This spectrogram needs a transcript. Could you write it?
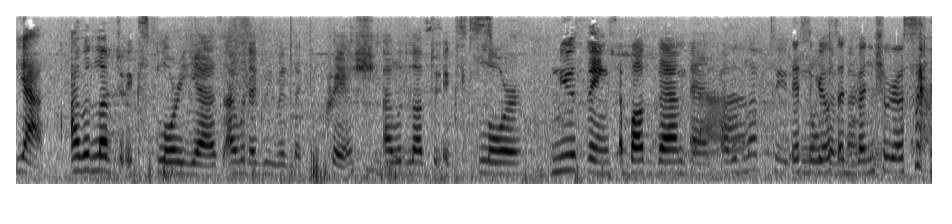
Yeah. I would love to explore. Yes, I would agree with like Krish. I would love to explore new things about them, and I would love to this know girl's adventurous.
